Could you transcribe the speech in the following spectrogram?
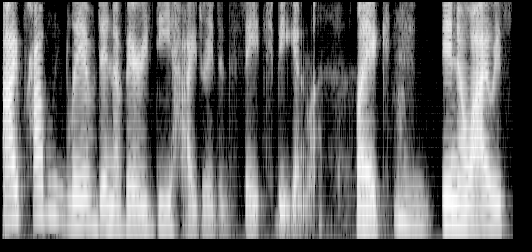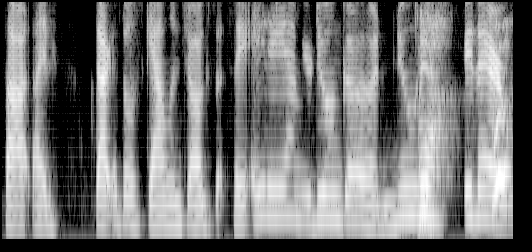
i probably lived in a very dehydrated state to begin with like mm-hmm. you know i always thought i'd that those gallon jugs that say 8 a.m you're doing good noon yeah. be there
